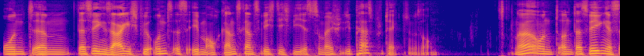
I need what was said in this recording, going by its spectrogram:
Und ähm, deswegen sage ich, für uns ist eben auch ganz, ganz wichtig, wie ist zum Beispiel die Pass Protection Zone. Ne? Und, und deswegen ist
